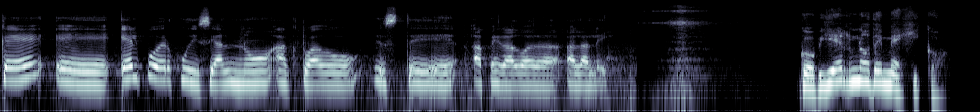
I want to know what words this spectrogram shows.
que eh, el Poder Judicial no ha actuado este, apegado a, a la ley. Gobierno de México.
